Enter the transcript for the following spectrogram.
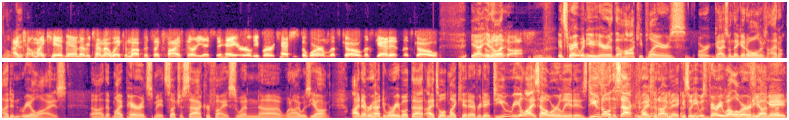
No, I tell my kid, man, every time I wake him up, it's like 5:30. I say, "Hey, early bird catches the worm. Let's go. Let's get it. Let's go." yeah, you No know what? Off. It's great when you hear the hockey players or guys when they get older. I don't. I didn't realize uh, that my parents made such a sacrifice when uh, when I was young. I never had to worry about that. I told my kid every day, "Do you realize how early it is? Do you know the sacrifice that I'm making?" So he was very well aware at a young age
